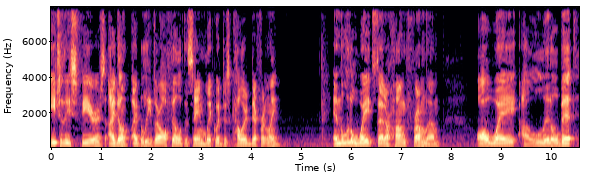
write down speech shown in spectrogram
each of these spheres. I don't. I believe they're all filled with the same liquid, just colored differently. And the little weights that are hung from them all weigh a little bit.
